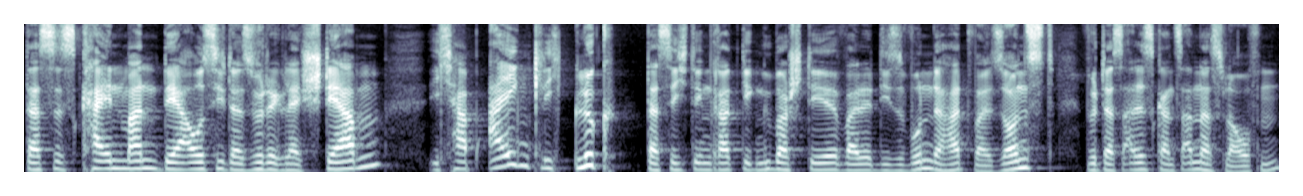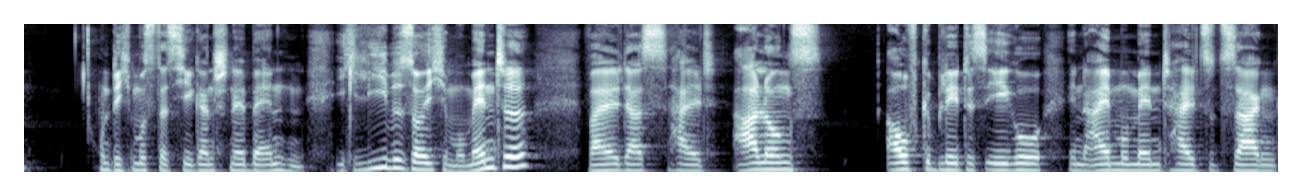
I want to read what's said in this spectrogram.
das ist kein Mann, der aussieht, als würde er gleich sterben. Ich habe eigentlich Glück, dass ich dem gerade gegenüberstehe, weil er diese Wunde hat, weil sonst wird das alles ganz anders laufen. Und ich muss das hier ganz schnell beenden. Ich liebe solche Momente, weil das halt Arlongs aufgeblähtes Ego in einem Moment halt sozusagen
